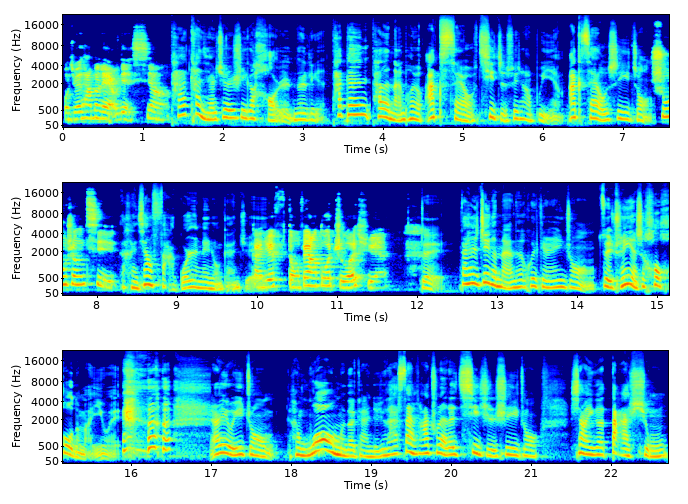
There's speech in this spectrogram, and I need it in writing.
我觉得他们俩有点像。他看起来确实是一个好人的脸。他跟她的男朋友 Axel 气质非常不一样。Axel 是一种书生气，很像法国人那种感觉，感觉懂非常多哲学。对。但是这个男的会给人一种嘴唇也是厚厚的嘛，因为，而有一种很 warm 的感觉，就是他散发出来的气质是一种像一个大熊，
